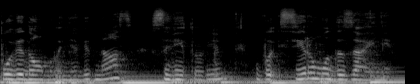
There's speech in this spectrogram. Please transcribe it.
повідомлення від нас світові в сірому дизайні.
